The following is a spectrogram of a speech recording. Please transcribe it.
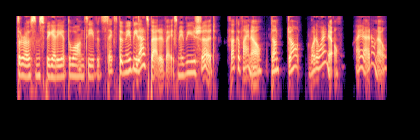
throw some spaghetti at the wall and see if it sticks, but maybe that's bad advice. Maybe you should. Fuck if I know. Don't, don't, what do I know? I, I don't know.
